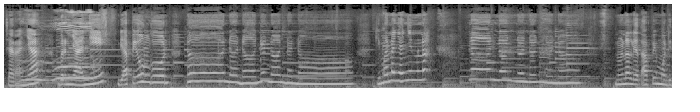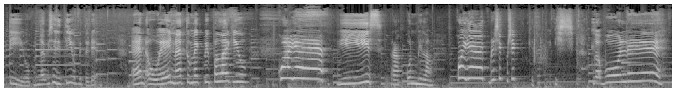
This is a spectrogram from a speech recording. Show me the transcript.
Caranya bernyanyi di api unggun. No, no, no, no, no, no, no. Gimana nyanyi Nuna? No, no, no, no, no, no. Nuna lihat api mau ditiup. Nggak bisa ditiup itu, Dek. And a way not to make people like you. Quiet. Is, Rakun bilang, quiet, berisik, berisik. Gitu. Is, nggak boleh.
